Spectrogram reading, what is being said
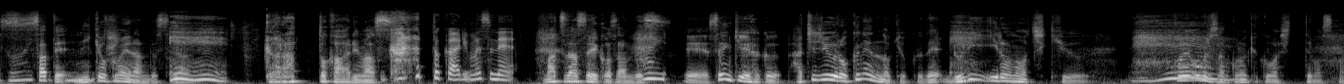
すごい。さて、2曲目なんですが、ええ、ガラッと変わります。ガラッと変わりますね。松田聖子さんです。はい、えー、1986年の曲で、瑠璃色の地球。ねこれ小村さんこの曲は知ってますか？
